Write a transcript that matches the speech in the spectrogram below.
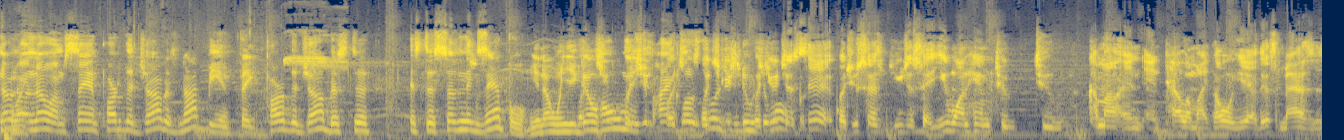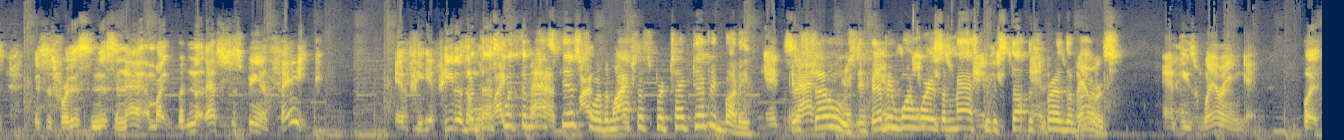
No, no, no. I'm saying part of the job is not being fake. Part of the job is to is to set an example. You know, when you go home and you're behind closed but doors, you, can do what but you, you want. just said, but you said you just said you want him to to come out and, and tell him like, oh yeah, this mask is this is for this and this and that. I'm like, but no, that's just being fake. If he, if he doesn't, But that's like what the mask is for. The mask is protect everybody. It shows And- if everyone and- wears a mask, we can stop the spread of the virus. and he's wearing it. But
